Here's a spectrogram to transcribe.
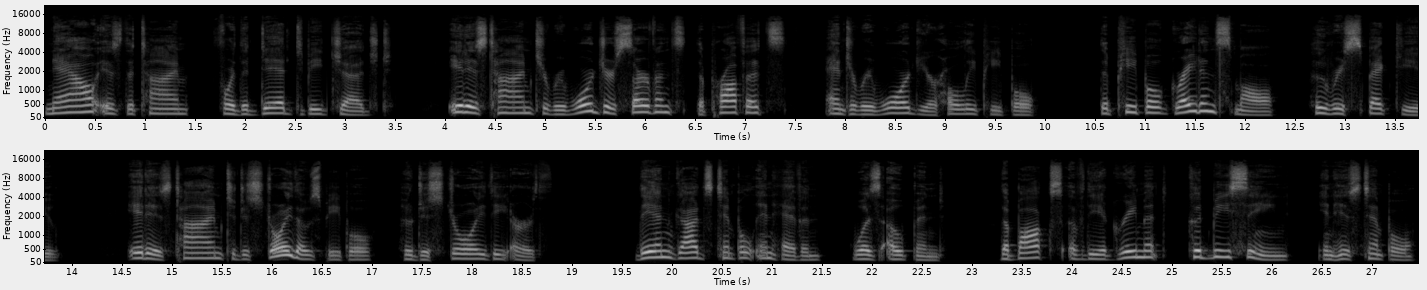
Now is the time for the dead to be judged. It is time to reward your servants, the prophets, and to reward your holy people, the people, great and small, who respect you. It is time to destroy those people who destroy the earth. Then God's temple in heaven was opened. The box of the agreement could be seen in his temple.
